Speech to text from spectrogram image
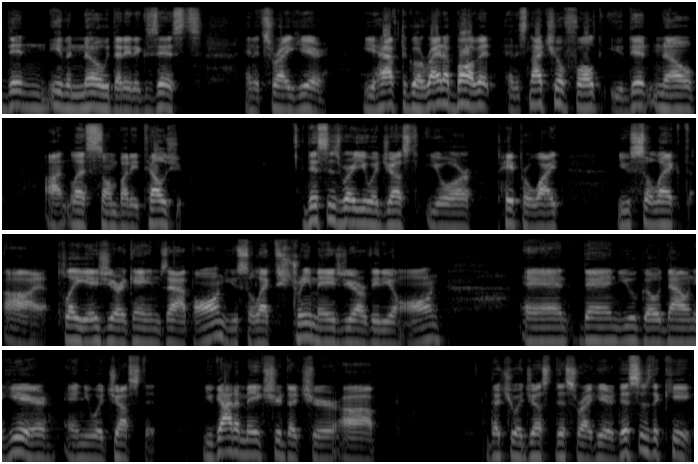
didn't even know that it exists. And it's right here. You have to go right above it. And it's not your fault. You didn't know unless somebody tells you. This is where you adjust your paper white you select uh, Play HDR Games app on, you select Stream HDR video on, and then you go down here and you adjust it. You got to make sure that you're uh, that you adjust this right here. This is the key.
